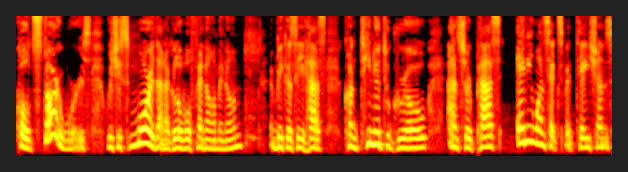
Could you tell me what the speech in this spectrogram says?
called Star Wars, which is more than a global phenomenon because it has continued to grow and surpass anyone's expectations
